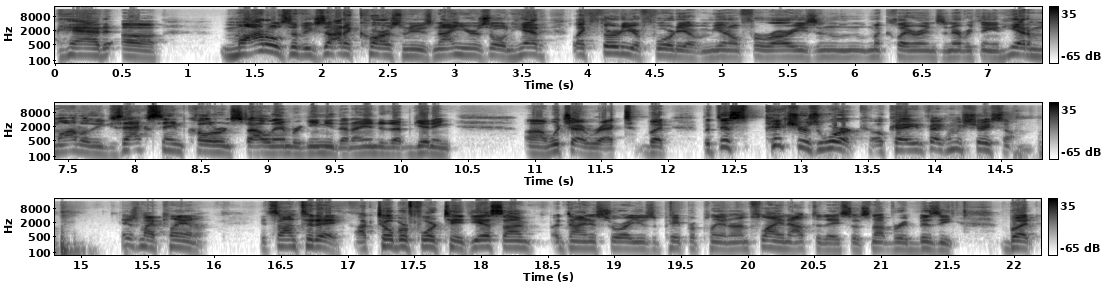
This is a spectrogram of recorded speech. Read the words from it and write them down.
had uh, models of exotic cars when he was nine years old. And he had like 30 or 40 of them, you know, Ferraris and McLarens and everything. And he had a model, the exact same color and style Lamborghini that I ended up getting, uh, which I wrecked. But but this pictures work. Okay. In fact, let me show you something. Here's my planner. It's on today, October 14th. Yes, I'm a dinosaur. I use a paper planner. I'm flying out today, so it's not very busy. But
